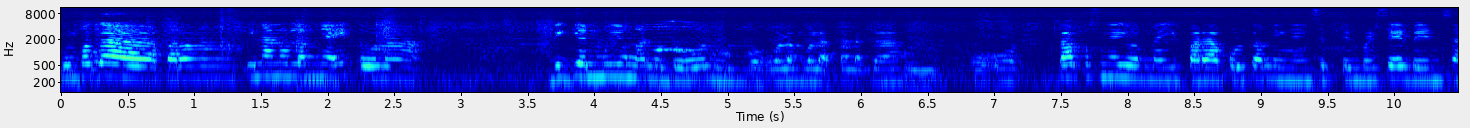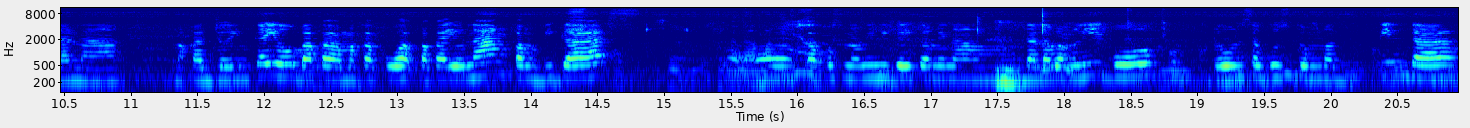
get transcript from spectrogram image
Kumbaga, parang inano lang niya ito na bigyan mo yung ano doon, walang-wala talaga. Oo. Tapos ngayon, may parapol kami ngayong September 7. Sana maka-join kayo, baka makakuha pa kayo ng pangbigas. Oo, tapos mamimigay kami ng dalawang libo doon sa gustong magtinda.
